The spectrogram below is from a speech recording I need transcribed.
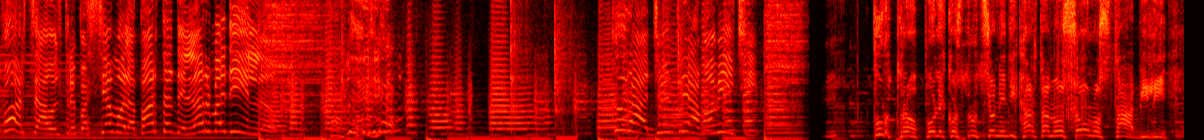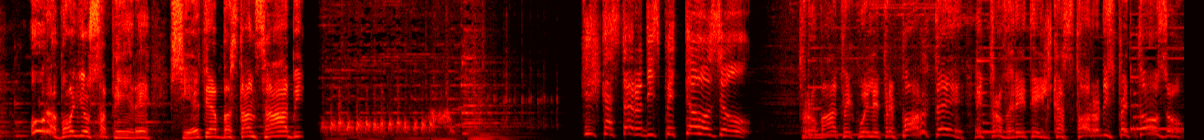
Forza, oltrepassiamo la porta Purtroppo le costruzioni di carta non sono stabili. Ora voglio sapere, siete abbastanza abili? Il castoro dispettoso. Trovate quelle tre porte e troverete il castoro dispettoso.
